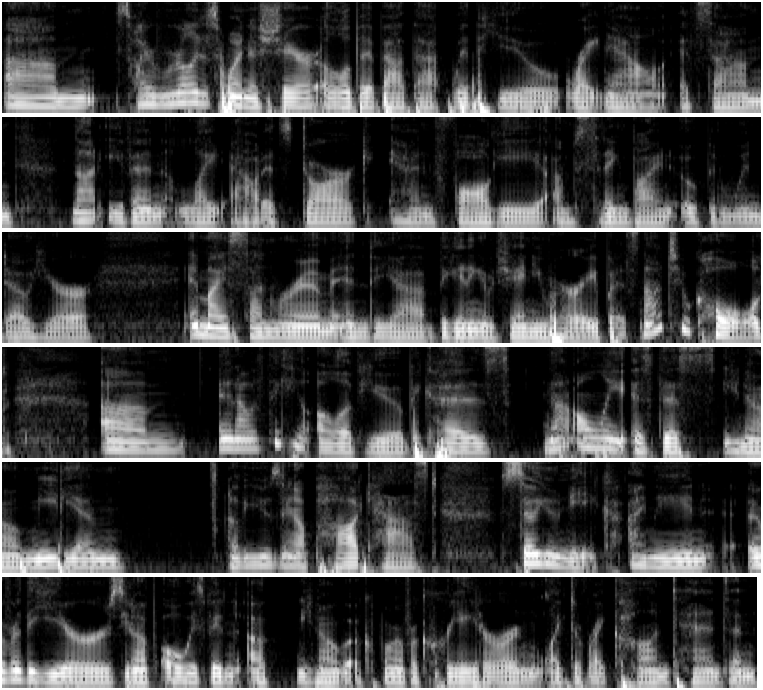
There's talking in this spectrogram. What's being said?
Um, so I really just wanted to share a little bit about that with you right now. It's um, not even light out; it's dark and foggy. I'm sitting by an open window here in my sunroom in the uh, beginning of January, but it's not too cold. Um, and I was thinking all of you because not only is this, you know, medium of using a podcast so unique. I mean, over the years, you know, I've always been a you know more of a creator and like to write content and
